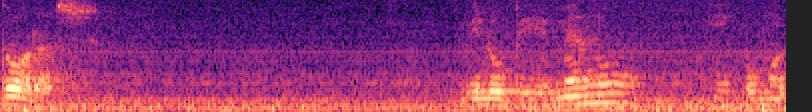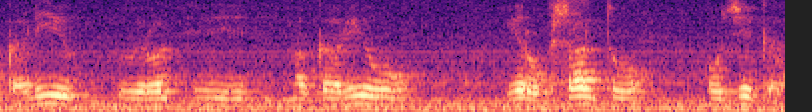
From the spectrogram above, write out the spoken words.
Πανδώρας υλοποιημένου υπό Μακαρίου, ε, Μακαρίου Ιεροψάλτου Ποζίκα.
